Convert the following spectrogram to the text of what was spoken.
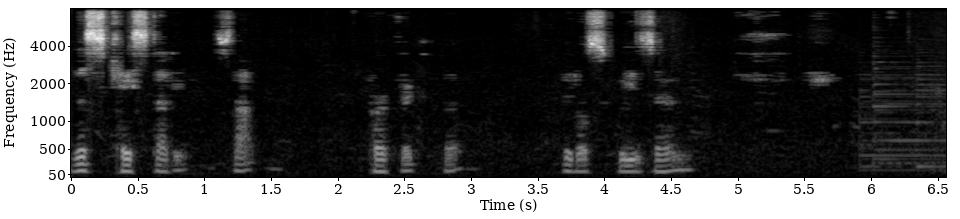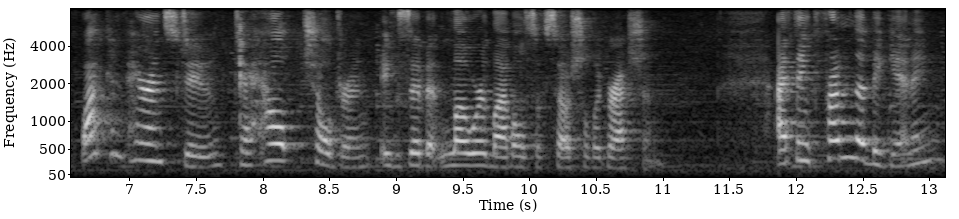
this case study. It's not perfect, but it'll squeeze in. What can parents do to help children exhibit lower levels of social aggression? I think from the beginning,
